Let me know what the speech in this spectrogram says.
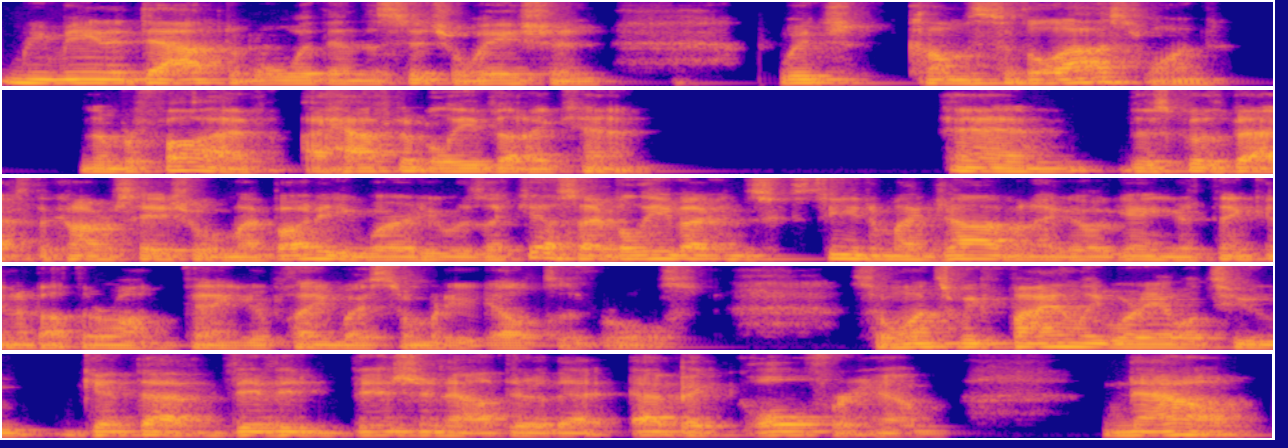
Remain adaptable within the situation, which comes to the last one. Number five, I have to believe that I can. And this goes back to the conversation with my buddy where he was like, Yes, I believe I can succeed in my job. And I go, Again, you're thinking about the wrong thing. You're playing by somebody else's rules. So once we finally were able to get that vivid vision out there, that epic goal for him, now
